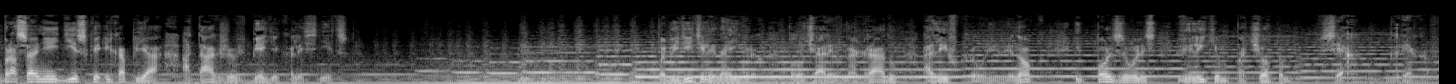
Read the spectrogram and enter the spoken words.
бросании диска и копья, а также в беге колесниц. Победители на играх получали в награду оливковый венок и пользовались великим почетом всех греков.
